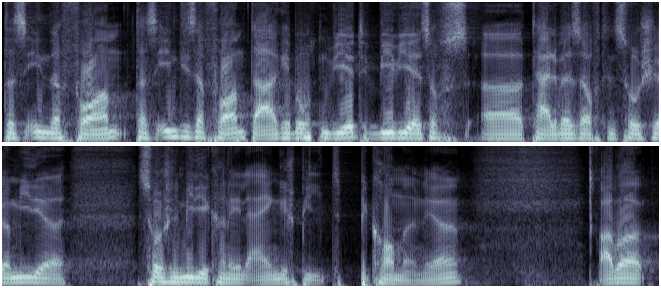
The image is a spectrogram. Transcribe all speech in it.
das in der Form, das in dieser Form dargeboten wird, wie wir es aufs, äh, teilweise auf den Social Media, Social Media Kanälen eingespielt bekommen. Ja. Aber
